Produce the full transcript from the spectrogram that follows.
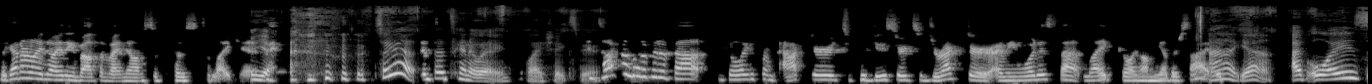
Like, I don't really know anything about them. I know I'm supposed to like it. yeah. so yeah, that's kind of why why Shakespeare. And talk a little bit about going from actor to producer to director. I mean, what is that like going on the other side? Ah, yeah. I've always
